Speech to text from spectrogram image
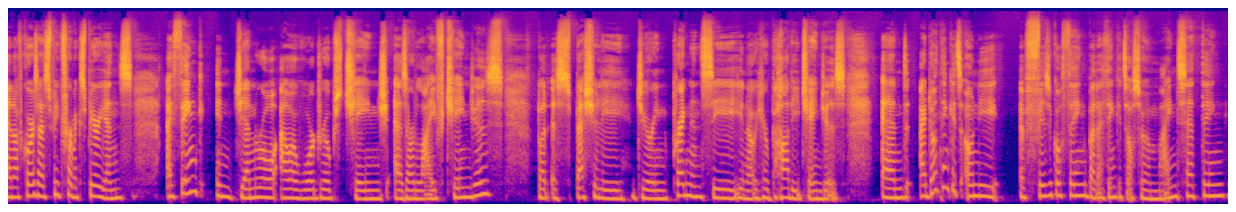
And of course, I speak from experience. I think in general, our wardrobes change as our life changes but especially during pregnancy, you know, your body changes. And I don't think it's only a physical thing, but I think it's also a mindset thing.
